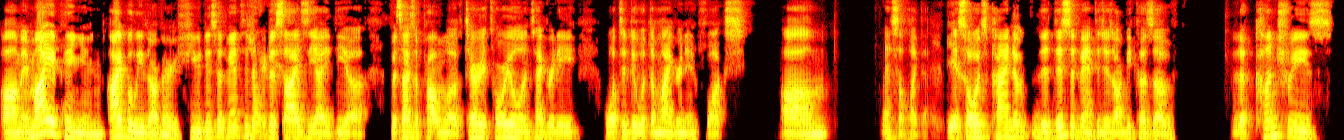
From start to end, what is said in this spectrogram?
Um, in my opinion, I believe there are very few disadvantages besides the idea, besides the problem of territorial integrity, what to do with the migrant influx, um, and stuff like that. Yeah. So it's kind of the disadvantages are because of the country's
